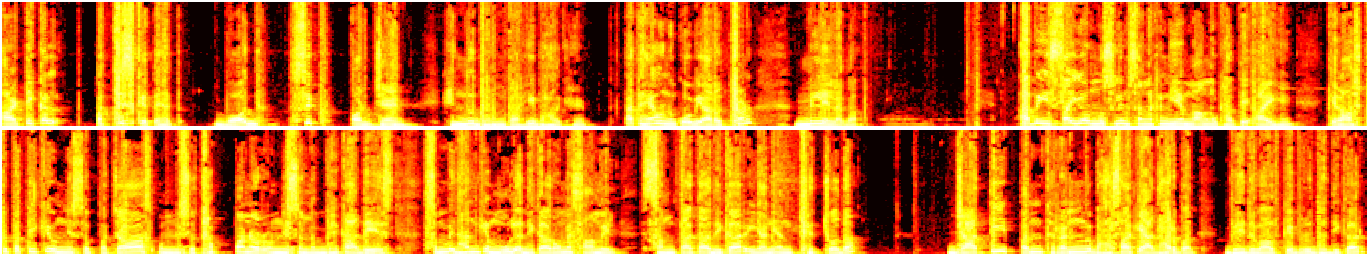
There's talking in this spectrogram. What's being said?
आर्टिकल 25 के तहत बौद्ध सिख और जैन हिंदू धर्म का ही भाग है। अतः उनको भी आरक्षण मिलने लगा। अब ईसाई और मुस्लिम संगठन ये मांग उठाते आए हैं कि राष्ट्रपति के 1950, 1956 और 1990 का आदेश संविधान के मूल अधिकारों में शामिल समता का अधिकार यानी अनुच्छेद 14, जाति पंथ रंग भाषा के आधार पर भेदभाव के विरुद्ध अधिकार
